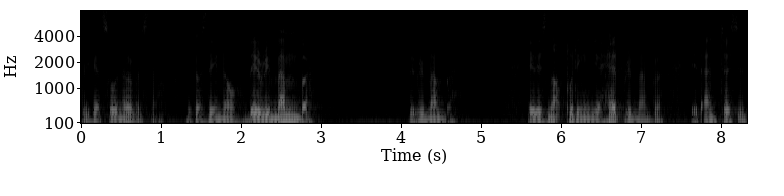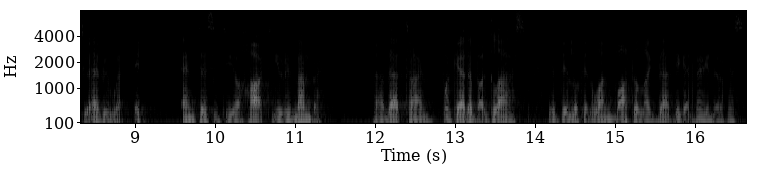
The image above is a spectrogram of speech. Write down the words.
They get so nervous now because they know, they remember. They remember. It is not putting in your head, remember. It enters into everywhere. It enters into your heart, you remember. Now, that time, forget about glass. If they look at one bottle like that, they get very nervous.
